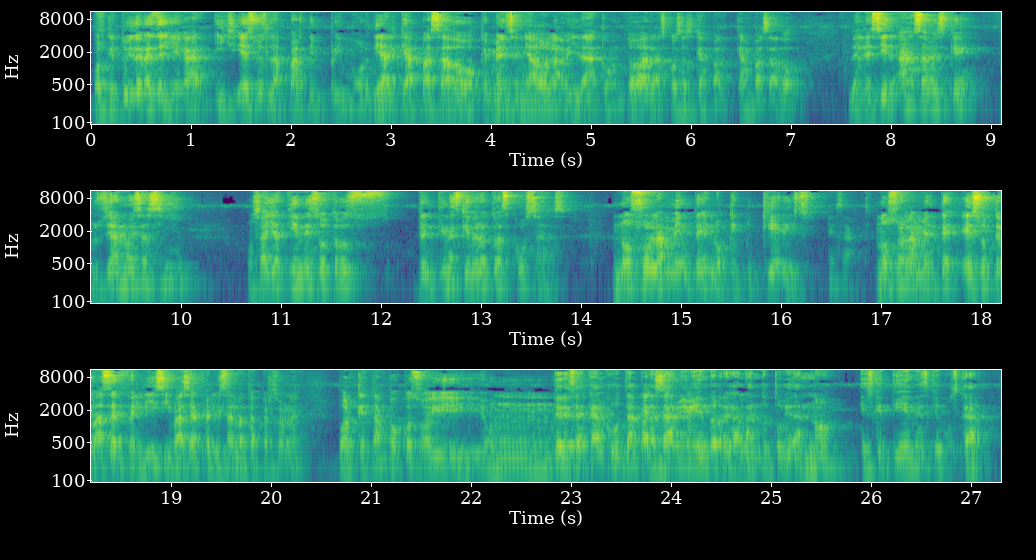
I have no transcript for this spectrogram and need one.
Porque tú debes de llegar y eso es la parte primordial que ha pasado o que me ha enseñado la vida con todas las cosas que, ha pa- que han pasado. De decir, ah, ¿sabes qué? Pues ya no es así. O sea, ya tienes otros, te- tienes que ver otras cosas. No solamente lo que tú quieres. Exacto. No solamente eso te va a hacer feliz y va a hacer feliz a la otra persona. Porque tampoco soy un... Teresa de Calcuta para estar viviendo regalando tu vida. No, es que tienes que buscar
